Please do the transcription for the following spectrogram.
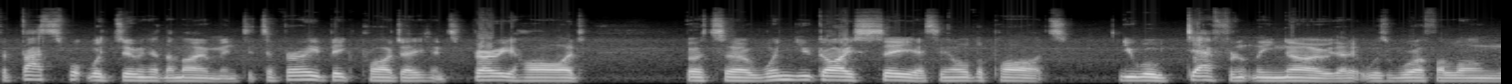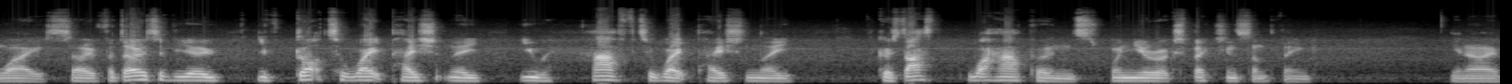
but that's what we're doing at the moment. It's a very big project, it's very hard, but uh, when you guys see it in all the parts, you will definitely know that it was worth a long wait. So for those of you, you've got to wait patiently, you have to wait patiently because that's what happens when you're expecting something. You know,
